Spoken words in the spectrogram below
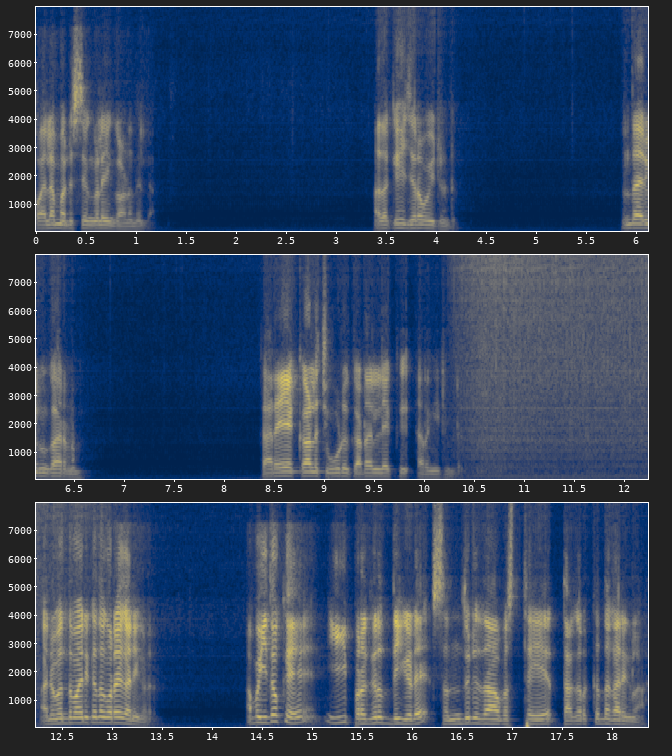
പല മത്സ്യങ്ങളെയും കാണുന്നില്ല. അതൊക്കെ ഹിജറ പോയിട്ടുണ്ട്. എന്തായിരിക്കും കാരണം? കരയേക്കാൾ ചൂട് കടലിലേക്ക് ഇറങ്ങിയിട്ടുണ്ട്. അനുബന്ധമായിരിക്കുന്ന കുറേ കാര്യങ്ങൾ. അപ്പോൾ ഇതൊക്കെ ഈ പ്രകൃതിയുടെ സന്തുലിതാവസ്ഥയെ തകർക്കുന്ന കാര്യങ്ങളാണ്.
